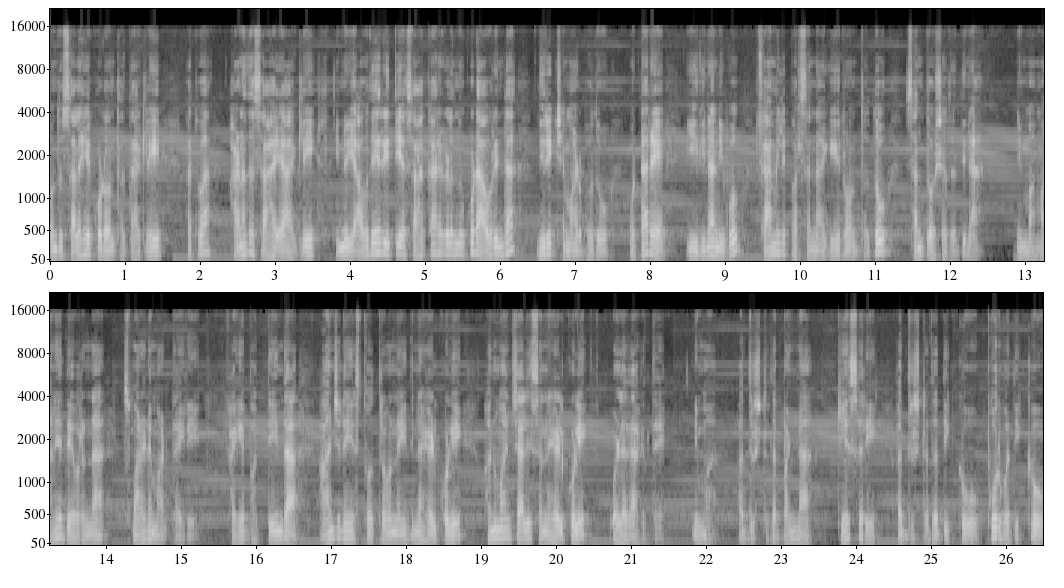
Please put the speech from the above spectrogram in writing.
ಒಂದು ಸಲಹೆ ಕೊಡುವಂಥದ್ದಾಗಲಿ ಅಥವಾ ಹಣದ ಸಹಾಯ ಆಗಲಿ, ಇನ್ನು ಯಾವುದೇ ರೀತಿಯ ಸಹಕಾರಗಳನ್ನು ಕೂಡ ಅವರಿಂದ ನಿರೀಕ್ಷೆ ಮಾಡ್ಬೋದು. ಒಟ್ಟಾರೆ ಈ ದಿನ ನೀವು ಫ್ಯಾಮಿಲಿ ಪರ್ಸನ್ ಆಗಿ ಇರುವಂಥದ್ದು ಸಂತೋಷದ ದಿನ. ನಿಮ್ಮ ಮನೆ ದೇವರನ್ನು ಸ್ಮರಣೆ ಮಾಡ್ತಾ ಇರಿ. ಹಾಗೆ ಭಕ್ತಿಯಿಂದ ಆಂಜನೇಯ ಸ್ತೋತ್ರವನ್ನು ಈ ದಿನ ಹೇಳ್ಕೊಳ್ಳಿ, ಹನುಮಾನ್ ಚಾಲೀಸನ್ನು ಹೇಳ್ಕೊಳ್ಳಿ, ಒಳ್ಳೆಯದಾಗುತ್ತೆ. ನಿಮ್ಮ ಅದೃಷ್ಟದ ಬಣ್ಣ ಕೇಸರಿ ಅದೃಷ್ಟದ ದಿಕ್ಕು ಪೂರ್ವ ದಿಕ್ಕು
